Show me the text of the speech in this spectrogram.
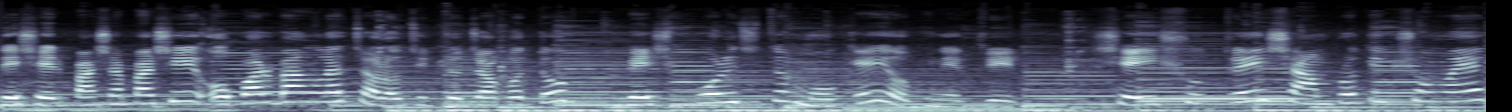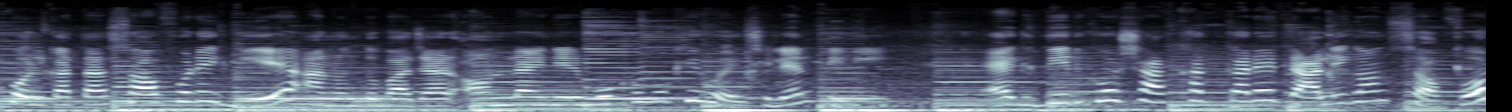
দেশের পাশাপাশি ওপার বাংলা চলচ্চিত্র জগতেও বেশ পরিচিত মুখ এই অভিনেত্রীর। সেই সূত্রেই সাম্প্রতিক সময়ে কলকাতা সফরে গিয়ে আনন্দবাজার অনলাইনের মুখোমুখি হয়েছিলেন তিনি। এক দীর্ঘ সাক্ষাৎকারে টালিগঞ্জ সফর,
